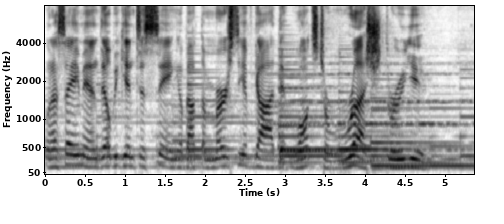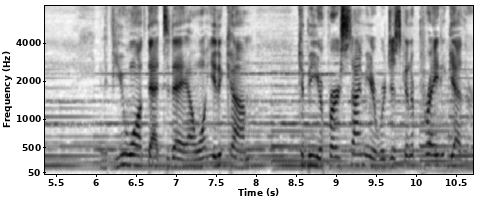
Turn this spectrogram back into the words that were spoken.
When I say amen, they'll begin to sing about the mercy of God that wants to rush through you. And if you want that today, I want you to come. It could be your first time here. We're just going to pray together.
